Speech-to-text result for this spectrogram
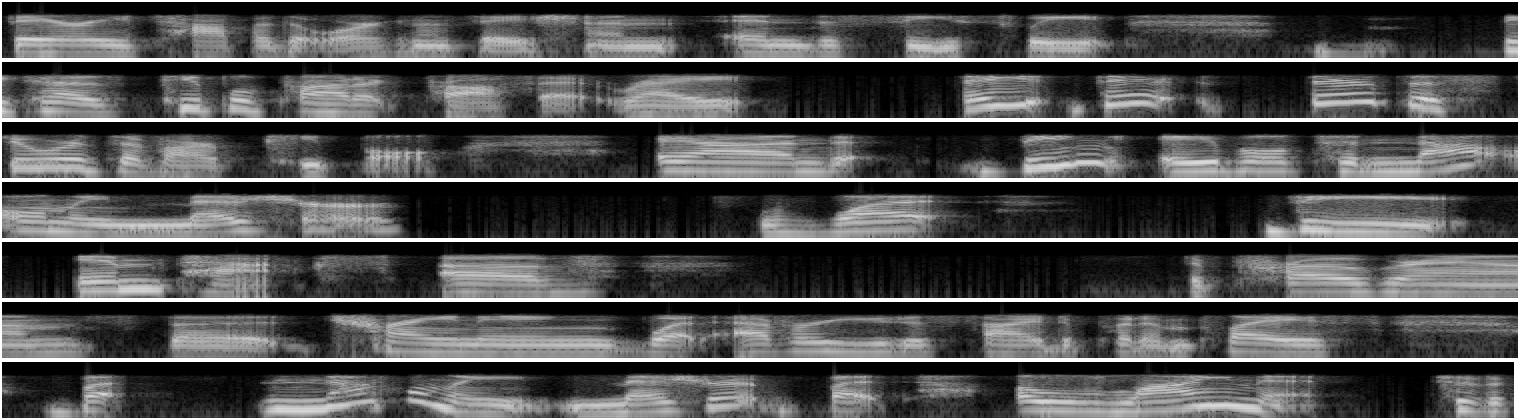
very top of the organization in the C suite because people product profit, right? They they they're the stewards of our people. And being able to not only measure what the impacts of the programs, the training, whatever you decide to put in place, but not only measure it, but align it to the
